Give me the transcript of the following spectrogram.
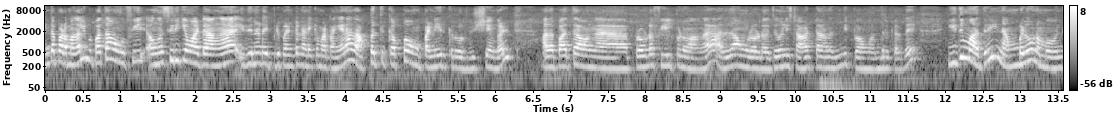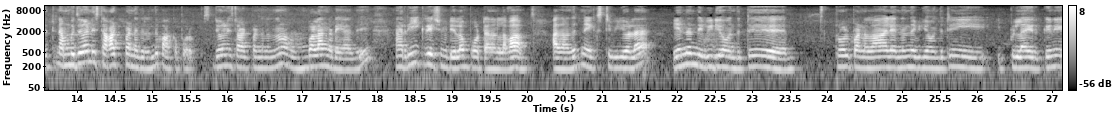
எந்த படமாக இருந்தாலும் இப்போ பார்த்தா அவங்க ஃபீ அவங்க சிரிக்க மாட்டாங்க. இது என்னடா இப்படி பண்ணிட்டு நினைக்க மாட்டாங்க. ஏன்னா அது அப்பத்துக்கு அப்போ அவங்க பண்ணியிருக்கிற ஒரு விஷயங்கள். அதை பார்த்து அவங்க ப்ரௌடாக ஃபீல் பண்ணுவாங்க. அதுதான் அவங்களோட ஜேர்னி ஸ்டார்ட் ஆனது இப்போ அவங்க வந்திருக்கிறது. இது மாதிரி நம்மளும் நம்ம வந்துட்டு நம்ம ஜேர்னி ஸ்டார்ட் பண்ணதுலேருந்து பார்க்க போகிறோம் ஜேர்னி ஸ்டார்ட் பண்ணதுலாம் ரொம்பலாம் கிடையாது. நான் ரீக்ரியேஷன் வீடியோலாம் போட்டேன் அல்லவா? அதை வந்துட்டு நெக்ஸ்ட் வீடியோவில் எந்தெந்த வீடியோ வந்துட்டு ட்ரோல் பண்ணலாம் இல்லை எந்தெந்த வீடியோ வந்துட்டு இப்படிலாம் இருக்குன்னு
